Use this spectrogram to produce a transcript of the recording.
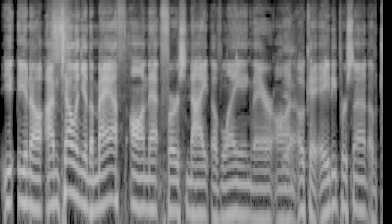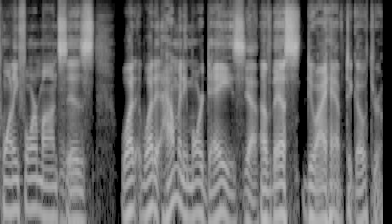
you, you know I'm telling you the math on that first night of laying there on Yeah. Mm-hmm. okay 80 percent of 24 months is what what how many more days Yeah. of this do I have to go through?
